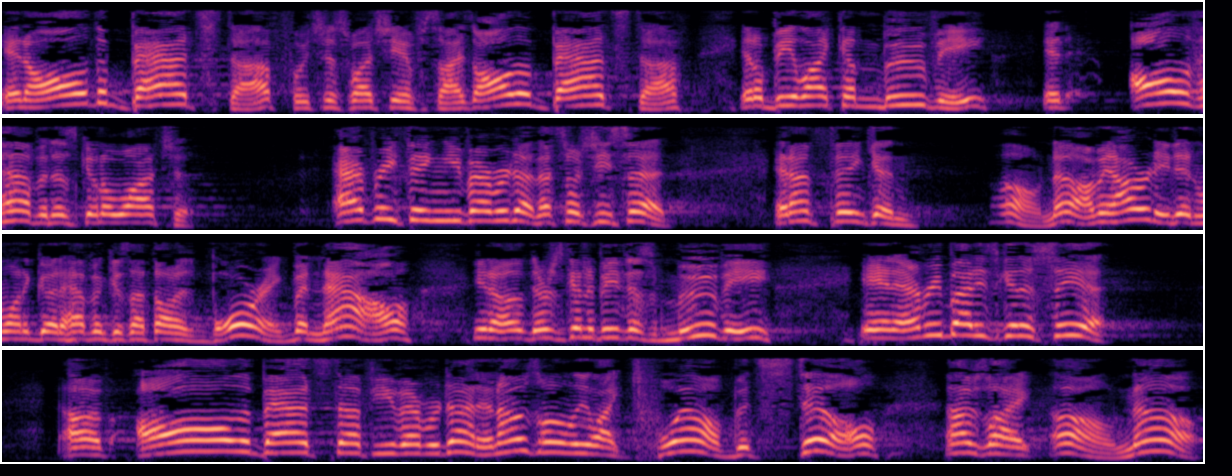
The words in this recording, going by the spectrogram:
And all the bad stuff, which is what she emphasized, all the bad stuff, it'll be like a movie, and all of heaven is going to watch it. Everything you've ever done. That's what she said. And I'm thinking, oh no. I mean, I already didn't want to go to heaven because I thought it was boring. But now, you know, there's going to be this movie and everybody's going to see it of all the bad stuff you've ever done. And I was only like 12, but still, I was like, oh no.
